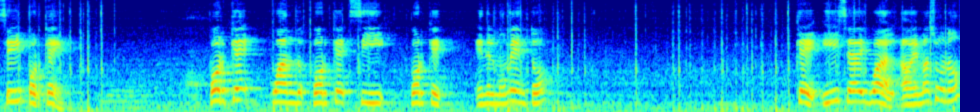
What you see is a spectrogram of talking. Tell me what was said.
Sí, ¿por qué? Porque cuando, porque si, porque en el momento que i sea igual a b más 1,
